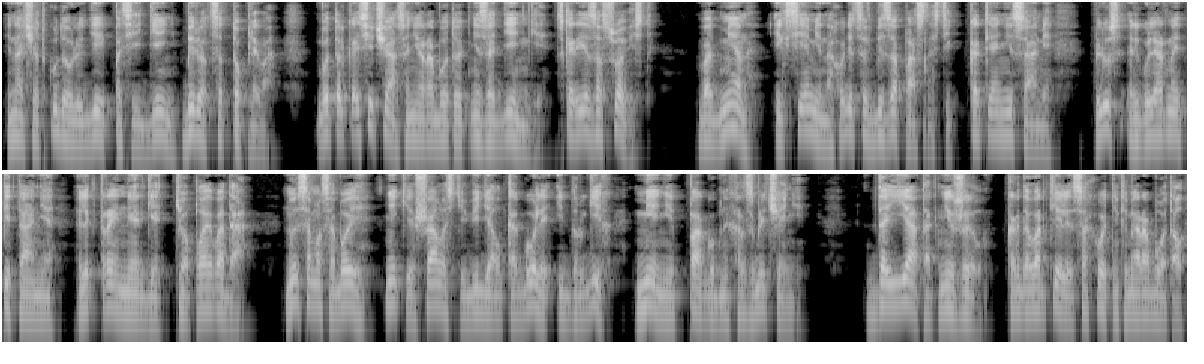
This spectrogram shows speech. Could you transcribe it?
иначе откуда у людей по сей день берется топливо? Вот только сейчас они работают не за деньги, скорее за совесть. В обмен их семьи находятся в безопасности, как и они сами – Плюс регулярное питание, электроэнергия, теплая вода. Ну и, само собой, некие шалости в виде алкоголя и других, менее пагубных развлечений. Да я так не жил, когда в артели с охотниками работал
